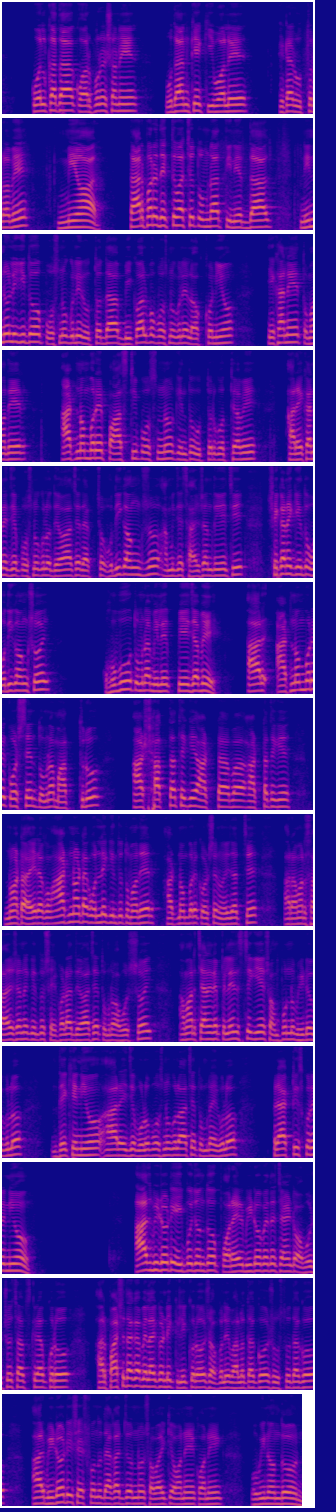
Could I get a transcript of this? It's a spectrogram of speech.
কলকাতা কর্পোরেশনের প্রধানকে কি বলে? এটার উত্তর হবে মেয়র। তারপরে দেখতে পাচ্ছ তোমরা তিনের দাগ। নিম্নলিখিত প্রশ্নগুলির উত্তর দাও। বিকল্প প্রশ্নগুলি লক্ষণীয়। এখানে তোমাদের আট নম্বরের পাঁচটি প্রশ্ন কিন্তু উত্তর করতে হবে। আর এখানে যে প্রশ্নগুলো দেওয়া আছে, দেখছ অধিকাংশ আমি যে সাজেশান দিয়েছি, সেখানে কিন্তু অধিকাংশই হুবু তোমরা মিলে পেয়ে যাবে। আর আট নম্বরে কোশ্চেন তোমরা মাত্র আর সাতটা থেকে আটটা বা আটটা থেকে নটা, এরকম আট নটা করলে কিন্তু তোমাদের আট নম্বরে কোশ্চেন হয়ে যাচ্ছে। আর আমার সাজেশনে কিন্তু সে কটা দেওয়া আছে, তোমরা অবশ্যই আমার চ্যানেলে প্লে লিস্টে গিয়ে সম্পূর্ণ ভিডিওগুলো দেখে নিও। আর এই যে বড় প্রশ্নগুলো আছে, তোমরা এগুলো প্র্যাকটিস করে নিও। আজ ভিডিওটি এই পর্যন্ত। পরের ভিডিও পেতে চ্যানেলটি অবশ্যই সাবস্ক্রাইব করো। আর পাশে থাকা বেলাইকনটি ক্লিক করো। সকলে ভালো থাকো, সুস্থ থাকো। আর ভিডিওটি শেষ পর্যন্ত দেখার জন্য সবাইকে অনেক অনেক অভিনন্দন।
